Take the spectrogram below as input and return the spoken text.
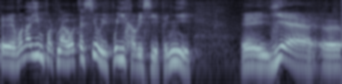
вона імпортна, оце сіли і поїхали сіти. Ні. Е, Є е,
